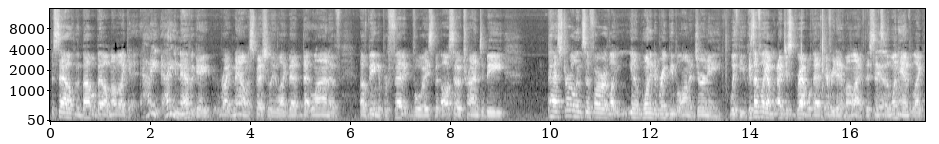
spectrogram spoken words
the South and the Bible Belt and all. Like, how do you how do you navigate right now, especially like that that line of of being a prophetic voice, but also trying to be pastoral insofar of like you know wanting to bring people on a journey with you because I feel like I'm, I just grapple with that every day of my life. This sense, Yeah. on the one hand, like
